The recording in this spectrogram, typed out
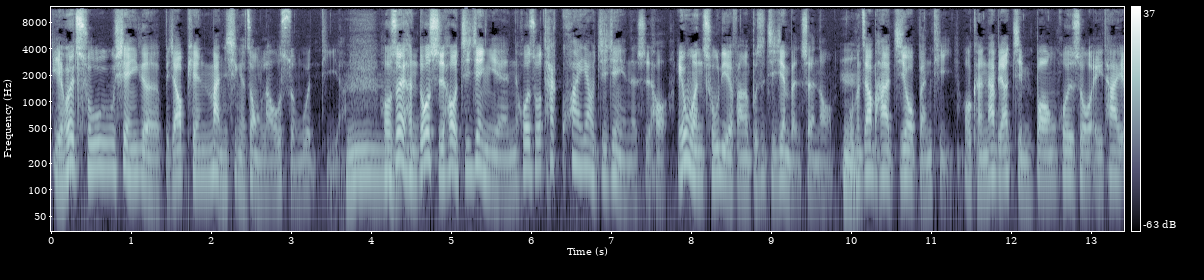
也会出现一个比较偏慢性的这种劳损问题啊。嗯，哦，所以很多时候肌腱炎或者说它快要肌腱炎的时候，因为我们处理的反而不是肌腱本身哦，嗯、我们只要把它的肌肉本体哦，可能它比较紧绷，或者说诶它也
